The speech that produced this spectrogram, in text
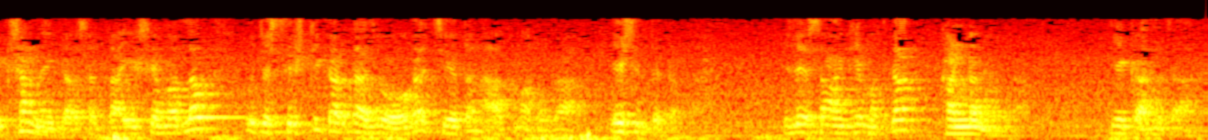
ईक्षण नहीं कर सकता, इसके मतलब वो जो सृष्टिकर्ता जो होगा, चेतन आत्मा होगा, ये सिद्ध करता इसलिए सांख्य मत का खंडन होगा। ये कहना चाह रहे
